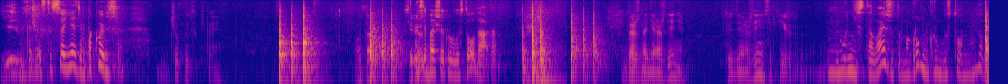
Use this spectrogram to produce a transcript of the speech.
Едем. наконец-то все, едем, пакуемся. Чокаются в Китае? Вот так? Серьезно? Если большой круглый стол, да, там. Даже на день рождения? То есть день рождения все-таки... Ну, не вставай же, там огромный круглый стол, неудобно.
